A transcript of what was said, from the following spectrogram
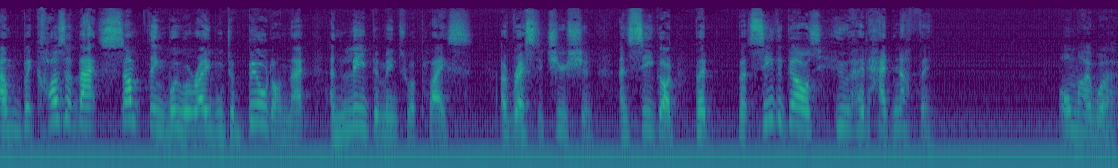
and because of that something we were able to build on that and lead them into a place of restitution and see God. But but see the girls who had had nothing Oh my word.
